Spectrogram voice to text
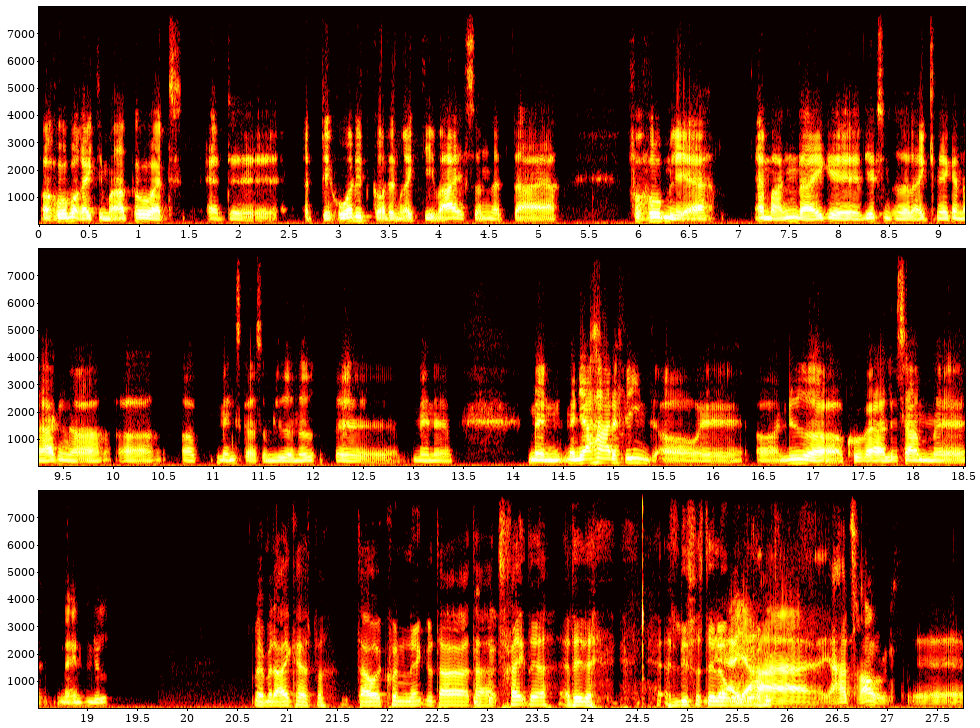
og håber rigtig meget på, at, at, øh, at det hurtigt går den rigtige vej, sådan at der er forhåbentlig er, er mange, der ikke øh, virksomheder, der ikke knækker nakken, og, og, og mennesker, som lider nød. Øh, men, øh, men, men jeg har det fint, og, øh, og nyder at kunne være lidt sammen øh, med, med hende lille. Hvad med dig, Kasper? Der er jo ikke kun en enkelt, der, der er tre der. Er det, det? er det lige så stille ja, over? Jeg har, jeg har travlt, øh,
